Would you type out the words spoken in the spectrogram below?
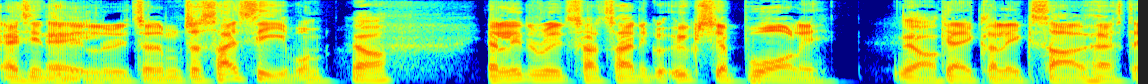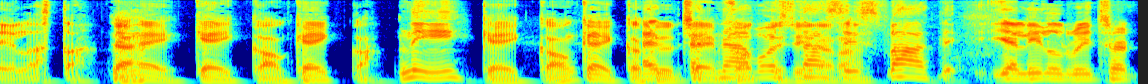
esiintyi. Little Richard, mutta se sai siivun. Joo. Ja Little Richard sai niinku yksi ja puoli joo. keikkaliksaa yhdestä illasta. Ja hei, keikka on keikka. Niin. Keikka on keikka. Kyllä Et- et James nämä otti siinä siis vähän, ja Little Richard,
